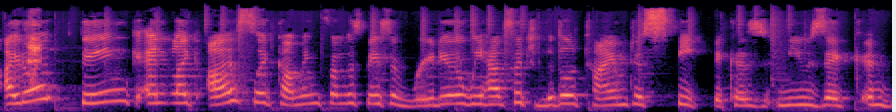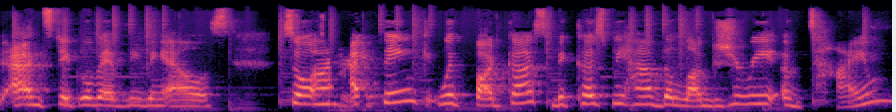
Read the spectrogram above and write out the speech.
I don't think, and like us, like coming from the space of radio, we have such little time to speak because music and ads take over everything else. So I think with podcasts, because we have the luxury of time,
